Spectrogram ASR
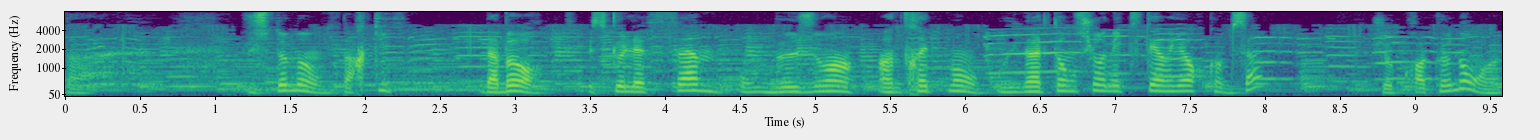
Bah, justement, par qui? D'abord, est-ce que les femmes ont besoin d'un traitement ou une attention extérieure comme ça? Je crois que non, hein,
